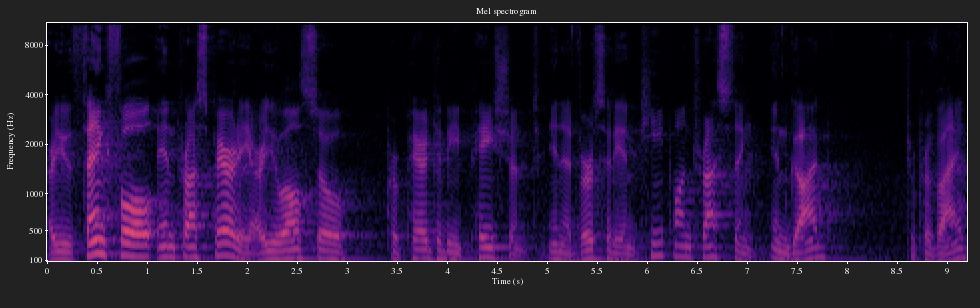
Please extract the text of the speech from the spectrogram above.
Are you thankful in prosperity? Are you also prepared to be patient in adversity and keep on trusting in God to provide?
